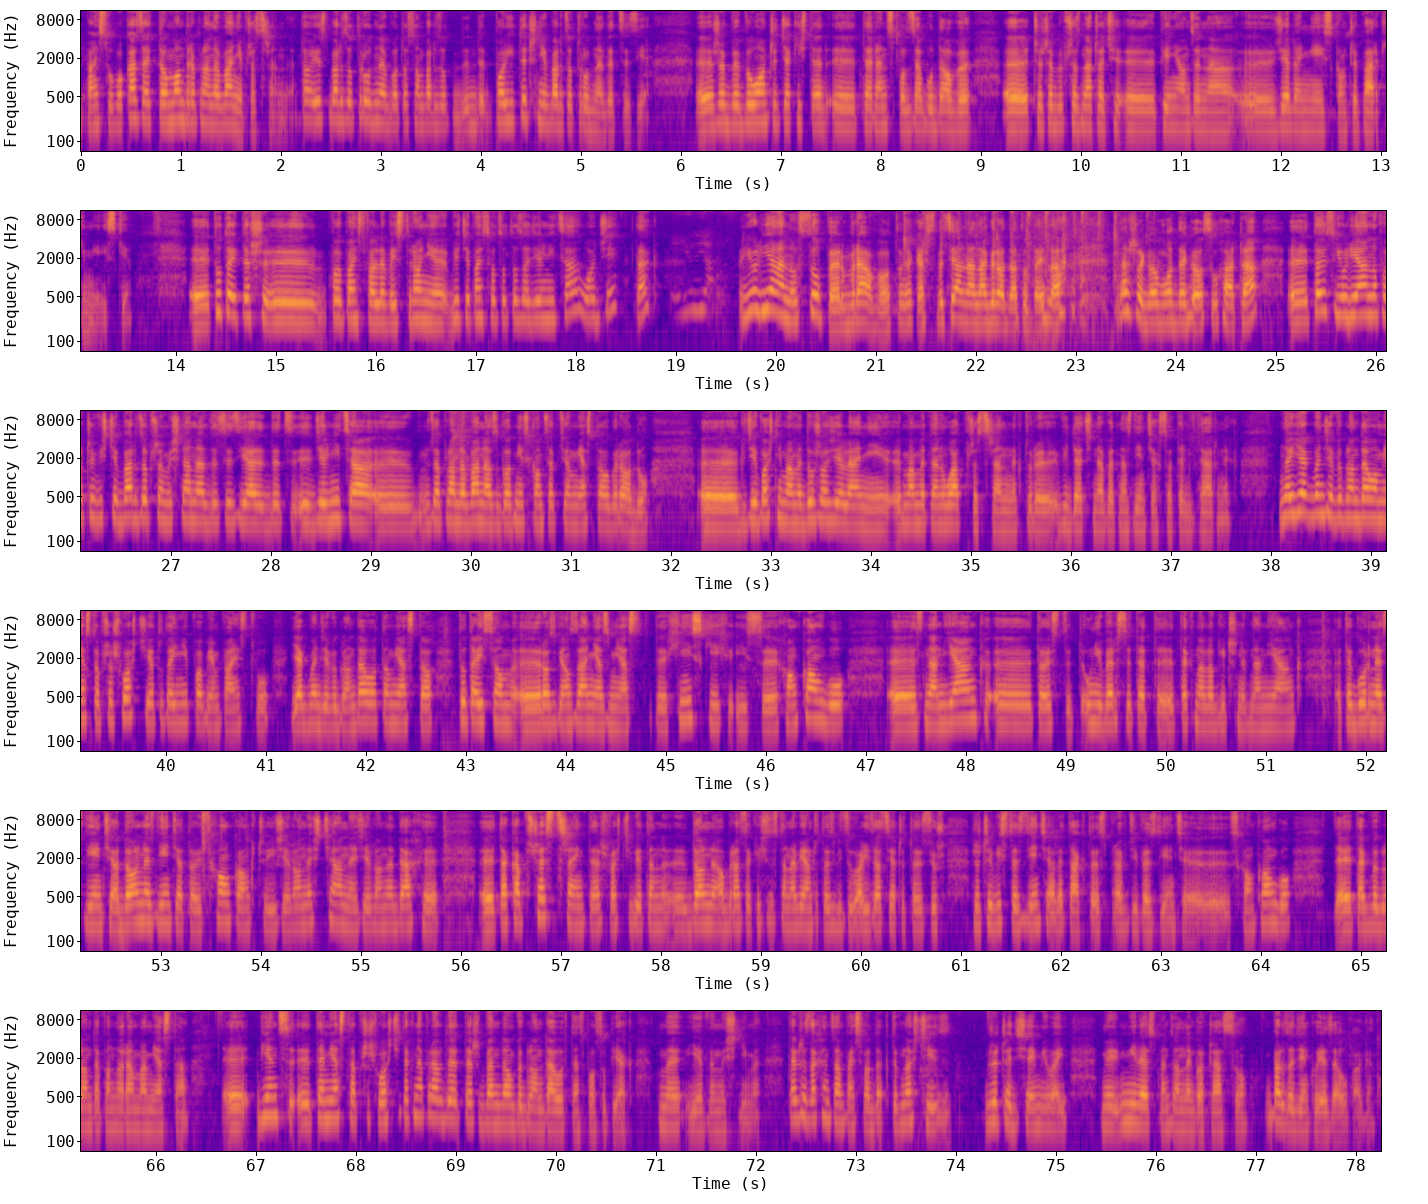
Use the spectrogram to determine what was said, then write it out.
Państwu pokazać, to mądre planowanie przestrzenne. To jest bardzo trudne, bo to są bardzo, politycznie bardzo trudne decyzje, e, żeby wyłączyć jakiś e, teren spod zabudowy, e, czy żeby przeznaczać e, pieniądze na e, zieleń miejską, czy parki miejskie. E, Tutaj też e, po Państwa lewej stronie, wiecie Państwo, co to za dzielnica Łodzi, tak? Julianów, super, brawo. To jakaś specjalna nagroda tutaj dla naszego młodego słuchacza. E, To jest Julianów, oczywiście bardzo przemyślana decyzja, decy, dzielnica y, zaplanowana zgodnie z koncepcją miasta ogrodu, y, gdzie właśnie mamy dużo zieleni, mamy ten ład przestrzenny, który widać nawet na zdjęciach satelitarnych. No i jak będzie wyglądało miasto przyszłości? Ja tutaj nie powiem Państwu, jak będzie wyglądało to miasto. Tutaj są rozwiązania z miast chińskich i z Hongkongu. Y, z Nanyang, y, to jest Uniwersytet Technologiczny w Nanyang. Te górne zdjęcia, dolne zdjęcia to jest Hongkong, czyli zielone ściany, zielone dachy, y, taka przestrzeń też, właściwie ten dolny obrazek, ja się zastanawiałam, czy to jest wizualizacja, czy to jest już rzeczywiste zdjęcie, ale tak, to jest prawdziwe zdjęcie z Hongkongu. Tak wygląda panorama miasta. Więc te miasta przyszłości tak naprawdę też będą wyglądały w ten sposób, jak my je wymyślimy. Także zachęcam Państwa do aktywności. Życzę dzisiaj miłej, mi- mile spędzonego czasu. Bardzo dziękuję za uwagę.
